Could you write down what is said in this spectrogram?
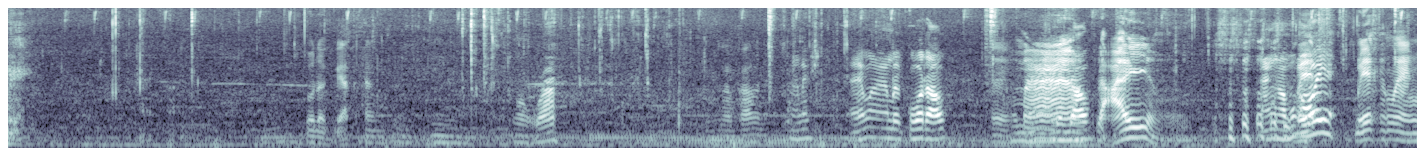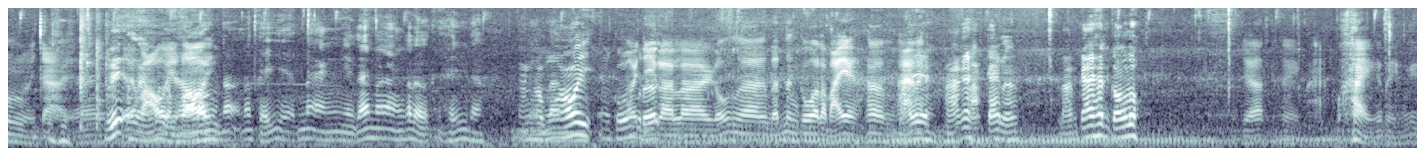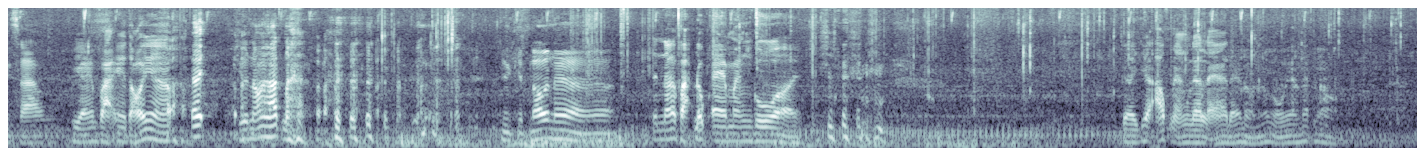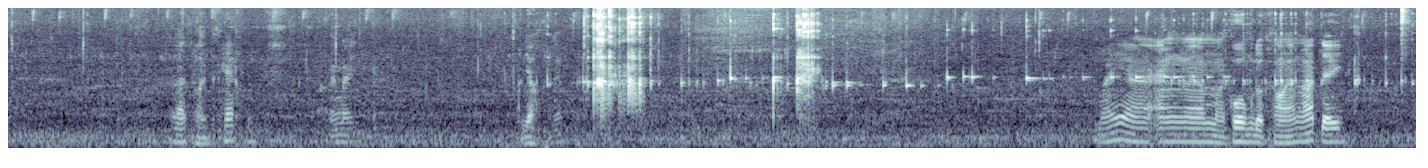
cua được gạch không ngon quá có ăn đi. Em ăn được cua đâu? Ừ. mà. Được đâu. đại ăn không Biết. ói. biết không ăn rồi trời ơi. Biết Dạ không ăn thôi. nó nó chỉ nó ăn nhiều cái nó ăn có được thì nè ăn không ói ăn cua Rồi không được. là là cũng ờ, đỉnh ăn cua là bậy à hơn phải phạt á. Phạt cái nữa. Làm cái hết con luôn. Chết cái này phạt hoài cái này không biết sao. Giờ em phạt tỏi nha Ê, chưa nói hết mà. Chưa kịp nói nữa tính nói phạt đúc em ăn cua rồi chơi chứ ốc này ăn lẹ lẹ để rồi nó ngồi ăn rất ngon. Đó thời khác đang đây Dạ. mấy à, ăn à, mà cua không được hồi ăn ếch đi.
